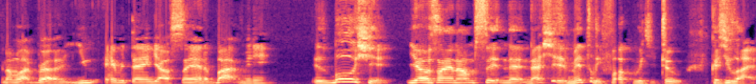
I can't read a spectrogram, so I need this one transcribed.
And I'm like, bro, you everything y'all saying about me is bullshit. You know what I'm saying? I'm sitting there, and that shit mentally fuck with you too, because you like,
